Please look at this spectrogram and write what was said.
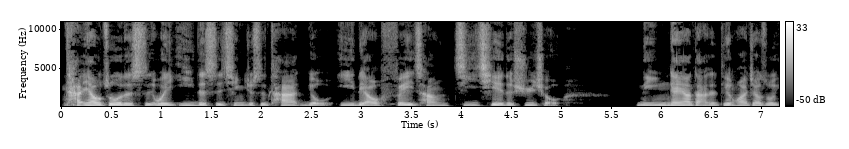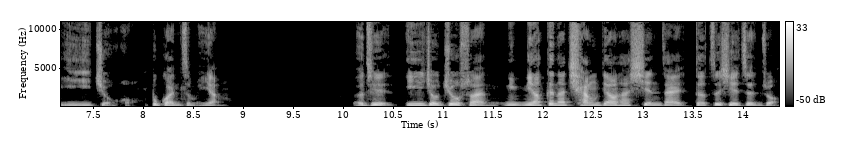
他要做的是唯一的事情，就是他有医疗非常急切的需求，你应该要打的电话叫做一一九哦。不管怎么样，而且一一九就算你你要跟他强调他现在的这些症状，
